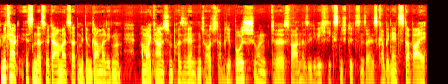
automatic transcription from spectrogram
Mittagessen, das wir damals hatten mit dem damaligen amerikanischen Präsidenten George W. Bush. Und äh, es waren also die wichtigsten Stützen seines Kabinetts dabei.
